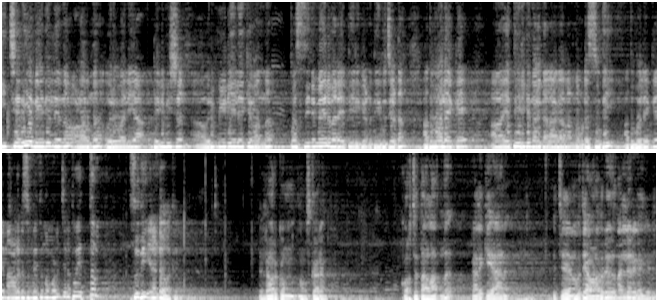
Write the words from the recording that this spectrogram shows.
ഈ ചെറിയ വേദിയിൽ നിന്ന് വളർന്ന് ഒരു വലിയ ടെലിവിഷൻ ഒരു മീഡിയയിലേക്ക് വന്ന് ഇപ്പൊ സിനിമയിൽ വരെ എത്തിയിരിക്കുകയാണ് ദീപു ചേട്ടൻ. അതുപോലെയൊക്കെ എത്തിയിരിക്കുന്ന ഒരു കലാകാരനാണ് നമ്മുടെ സുധി. അതുപോലെയൊക്കെ നാളെ ഒരു സമയത്ത് നമ്മൾ ചിലപ്പോൾ എത്തും. സുധി രണ്ട് വാക്ക്. എല്ലാവർക്കും നമസ്കാരം. കുറച്ച് തളർന്ന് കളിക്കുകയാണ്. എനർജി ഒരു നല്ലൊരു കൈയടി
